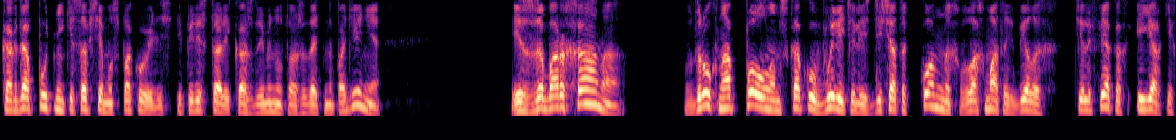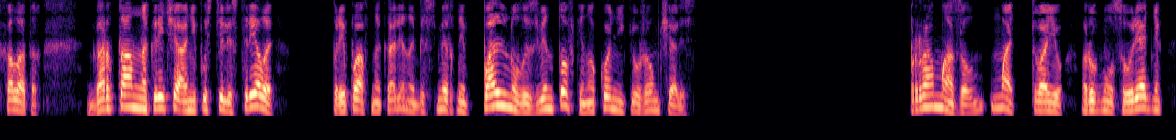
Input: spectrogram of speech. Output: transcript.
Когда путники совсем успокоились и перестали каждую минуту ожидать нападения, из-за бархана вдруг на полном скаку вылетелись десяток конных в лохматых белых тельфеках и ярких халатах. Гортанно крича, они пустили стрелы. Припав на колено, бессмертный пальнул из винтовки, но конники уже умчались. «Промазал, мать твою!» — ругнулся урядник —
